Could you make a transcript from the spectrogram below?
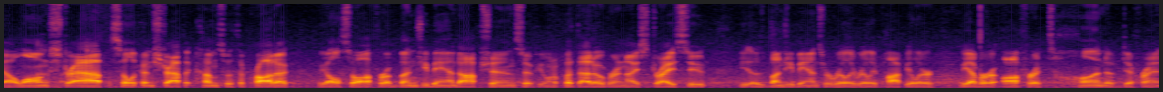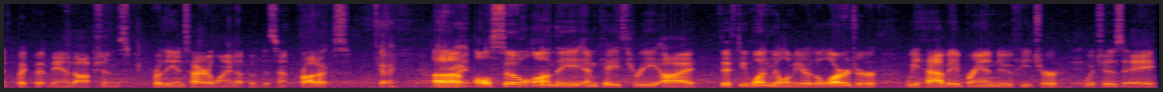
Yeah, a long strap, a silicone strap that comes with the product. We also offer a bungee band option, so if you want to put that over a nice dry suit, those bungee bands are really, really popular. We have our, offer a ton of different quick fit band options for the entire lineup of Descent products. Okay. Uh, Also on the MK3i 51 millimeter, the larger, we have a brand new feature, which is a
